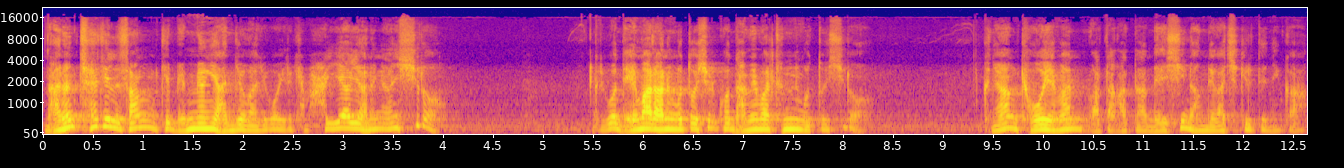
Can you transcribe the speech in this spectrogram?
나는 체질상 이렇게 몇 명이 앉아가지고 이렇게 막 이야기하는 게 난 싫어. 그리고 내 말하는 것도 싫고 남의 말 듣는 것도 싫어. 그냥 교회만 왔다 갔다 내 신앙 내가 지킬 때니까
